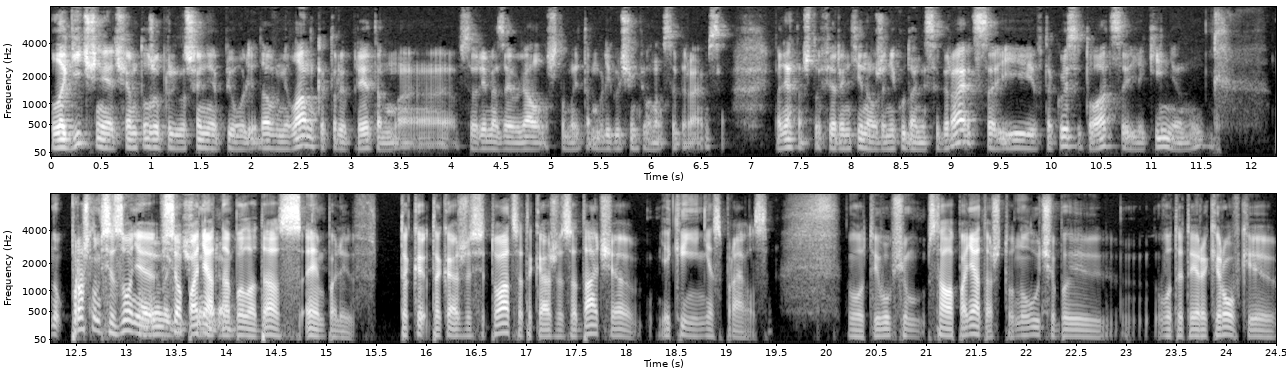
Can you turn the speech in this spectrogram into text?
логичнее, чем тоже приглашение Пиоли да, в Милан, который при этом э, все время заявлял, что мы там в Лигу Чемпионов собираемся. Понятно, что Фиорентина уже никуда не собирается, и в такой ситуации Якини, ну... Ну, в прошлом сезоне все понятно вариант. было, да, с Эмполи. Так, такая же ситуация, такая же задача. Якини не справился. Вот, и, в общем, стало понятно, что, ну, лучше бы вот этой рокировки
